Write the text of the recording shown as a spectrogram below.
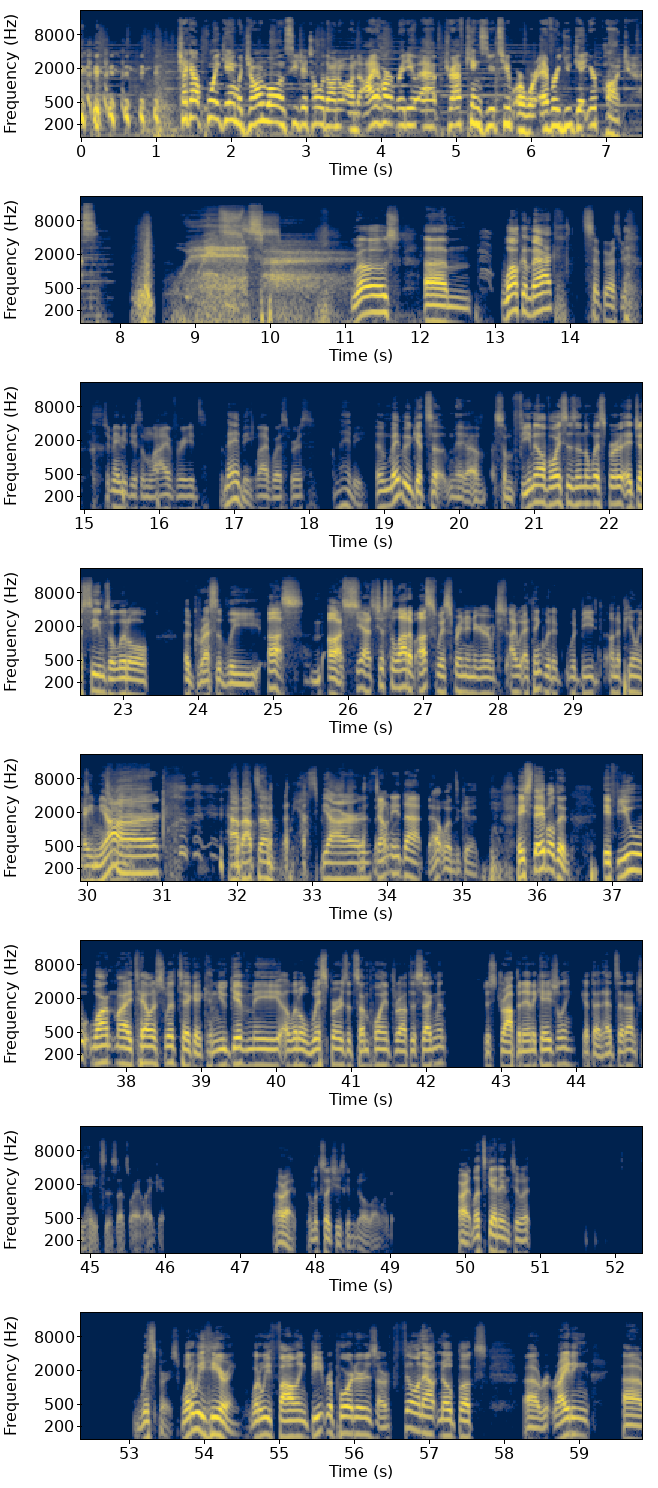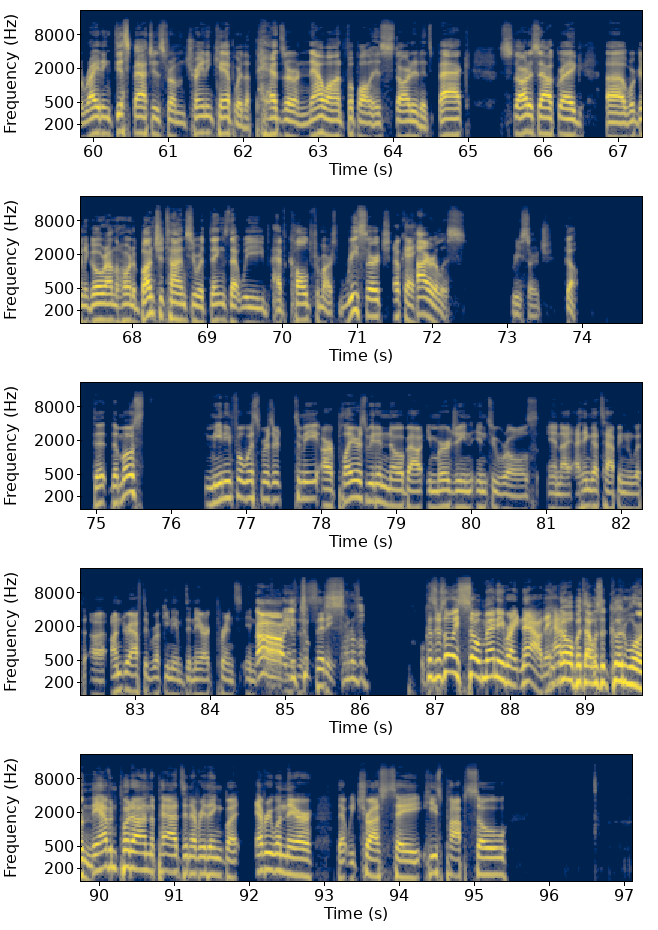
Check out Point Game with John Wall and CJ Toledano on the iHeartRadio app, DraftKings YouTube, or wherever you get your podcasts. Gross. Um, welcome back. so gross. We should maybe do some live reads. Maybe live whispers. Maybe. And maybe we get some may- uh, some female voices in the whisper. It just seems a little aggressively Us. us. Yeah, it's just a lot of us whispering in your ear, which I, I think would would be unappealing. Hey, to, to How about some whispers? Don't need that. That one's good. Hey, Stapleton, if you want my Taylor Swift ticket, can you give me a little whispers at some point throughout this segment? Just drop it in occasionally. Get that headset on. She hates this. That's why I like it. All right. It looks like she's going to go along with it. All right. Let's get into it. Whispers. What are we hearing? What are we following? Beat reporters are filling out notebooks, uh, writing uh, writing dispatches from training camp where the pads are now on. Football has started. It's back. Start us out, Greg. Uh, we're going to go around the horn a bunch of times here with things that we have culled from our research. Okay. Tireless research. Go. The the most meaningful whispers are to me are players we didn't know about emerging into roles, and I, I think that's happening with an undrafted rookie named Deneric Prince in Oh, you Kansas took City. son of a. Because there's only so many right now. They know, but that was a good one. they haven't put on the pads and everything, but everyone there that we trust say he's popped so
